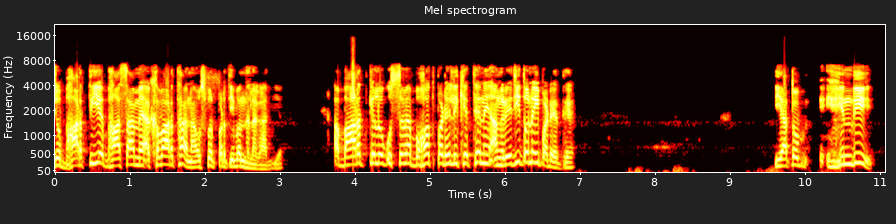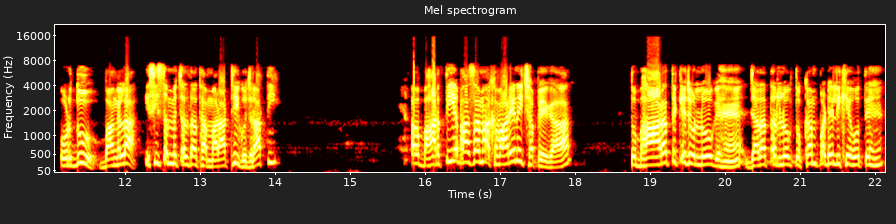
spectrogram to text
जो भारतीय भाषा में अखबार था ना, उस पर प्रतिबंध लगा दिया। अब भारत के लोग उस समय बहुत पढ़े लिखे थे, नहीं, अंग्रेज़ी तो नहीं पढ़े थे। या तो हिंदी, उर्दू, बांग्ला, इसी सब में चलता था, मराठी, गुजराती। अब भारतीय भाषा में अखबारें नहीं छपेगा तो भारत के जो लोग हैं, ज़्यादातर लोग तो कम पढ़े लिखे होते हैं।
